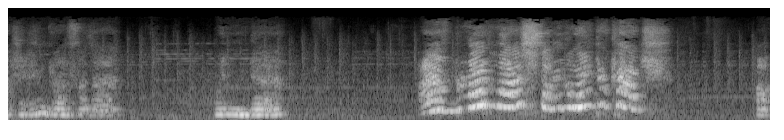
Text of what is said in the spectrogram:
Actually, I didn't go for the window. I have bloodlust I'm going to catch. Oh.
